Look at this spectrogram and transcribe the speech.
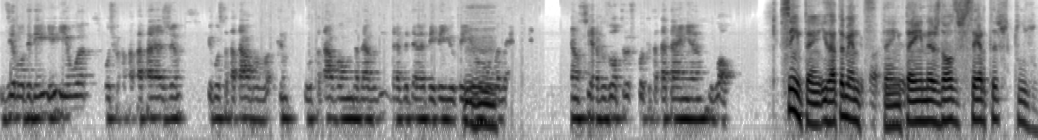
desiludir e eu, os papéis que o tratavam que o tratavam da e o não ser dos outros porque tem igual. Sim, tem, exatamente. Tem, é- tem nas doses certas tudo.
